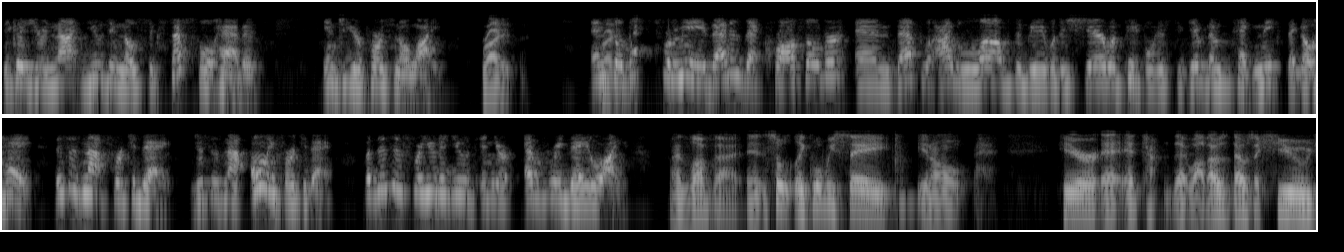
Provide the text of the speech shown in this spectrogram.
because you're not using those successful habits into your personal life. Right. And right. so that's for me, that is that crossover. And that's what I love to be able to share with people is to give them techniques that go, hey, this is not for today. This is not only for today but this is for you to use in your everyday life. I love that. And so, like when we say, you know, here at, at that, wow, that was that was a huge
